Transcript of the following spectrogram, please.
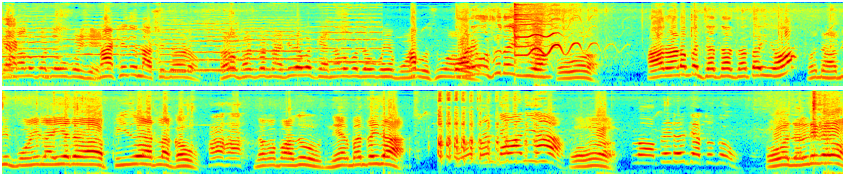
કેનાલ ઉપર જવું પડશે. નાખી દે નાખી દે હેડો. ફટફટ નાખી દો કેનાલ ઉપર જવું પડશે. પોણી ઓછું પાણી ઓછું થઈ ગયું ઓહો. હારું હેડો પણ જતા જતા હો. ડાબી પોણી લાવીએ તો પીજો આટલા ઘઉં. હા પાછું નેર બંધ થઈ જા. ઓ બંધ થવાની હા. ઓહો. ઓપરેટર કહેતો તો. ઓહો જલ્દી કરો.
